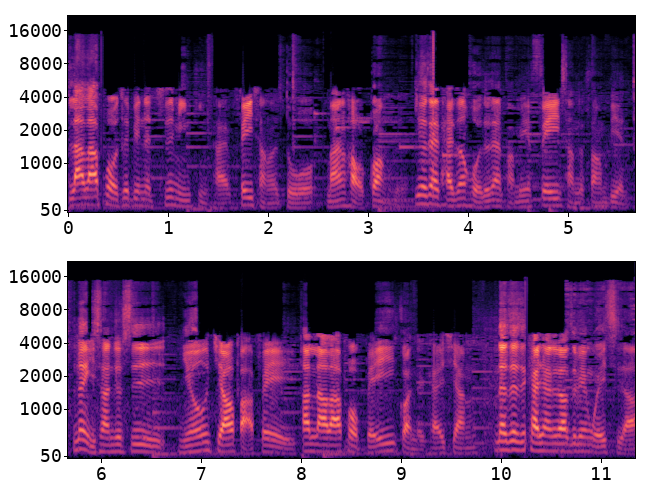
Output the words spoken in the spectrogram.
拉拉 port 这边的知名品牌非常的多，蛮好逛的，又在台中火车站旁边，非常的方便。那以上就是牛角把费和拉拉 port 北馆的开箱，那这次开箱就到这边为止啊。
